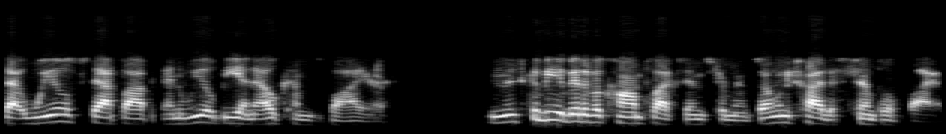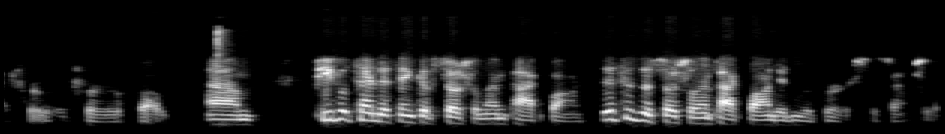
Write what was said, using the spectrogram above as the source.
that we'll step up and we'll be an outcomes buyer. And this could be a bit of a complex instrument, so I'm going to try to simplify it for, for folks. Um, people tend to think of social impact bonds. This is a social impact bond in reverse, essentially.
